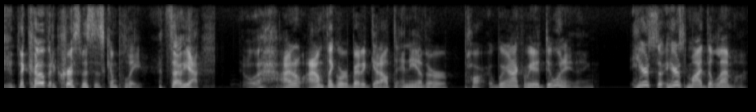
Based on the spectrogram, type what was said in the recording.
the COVID Christmas is complete. So yeah, I don't I don't think we're going to get out to any other part. We're not going to be able to do anything. Here's the, here's my dilemma.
